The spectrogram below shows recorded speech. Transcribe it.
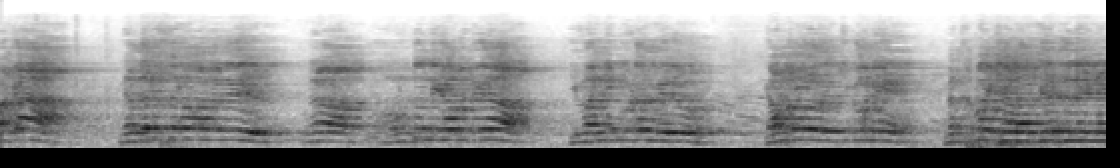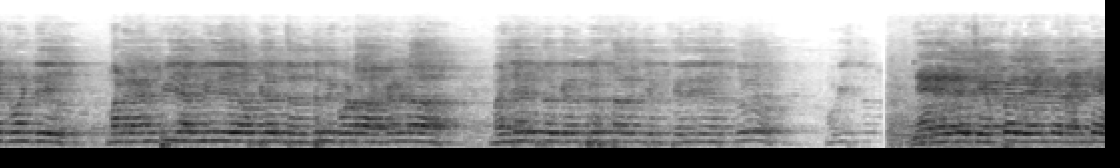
ఒక నిదర్శనం అనేది ఉంటుంది కాబట్టి ఇవన్నీ కూడా మీరు గమనంలో తెచ్చుకొని మిత్రపక్షాల అభ్యర్థులైనటువంటి మన ఎంపీ ఎమ్మెల్యే అభ్యర్థులందరినీ కూడా అఖండ మెజార్టీతో గెలిపిస్తారని చెప్పి తెలియజేస్తూ నేనైతే చెప్పేది ఏంటంటే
